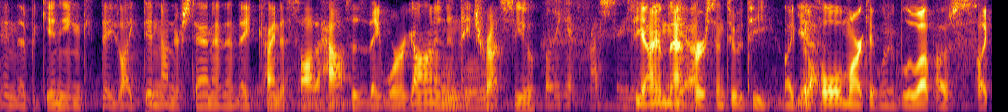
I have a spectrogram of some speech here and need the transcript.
in the beginning they like didn't understand, and then they kind of saw the houses they were gone, and then they mm-hmm. trust you. well, they get frustrated. See, I am that Yeah. person to a T. Like the whole market when it blew up, I was just like,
